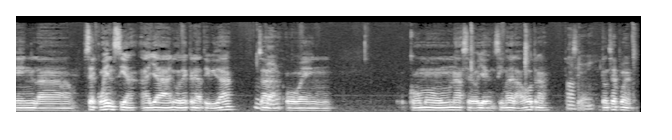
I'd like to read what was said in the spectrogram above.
en la secuencia haya algo de creatividad, o, sea, o en cómo una se oye encima de la otra. Entonces, pues,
